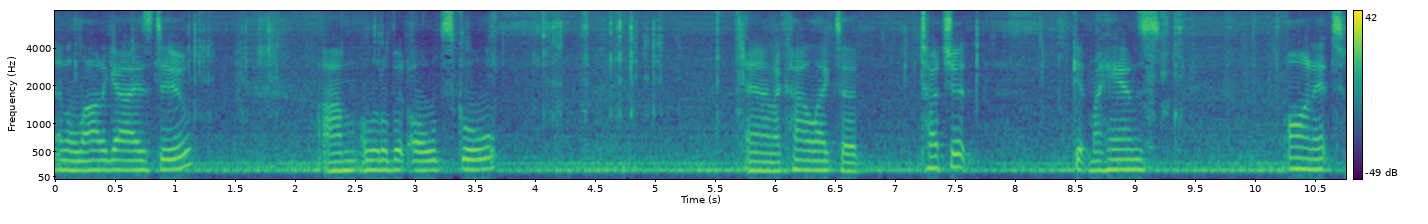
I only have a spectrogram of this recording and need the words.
and a lot of guys do. I'm a little bit old school, and I kind of like to touch it get my hands on it.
